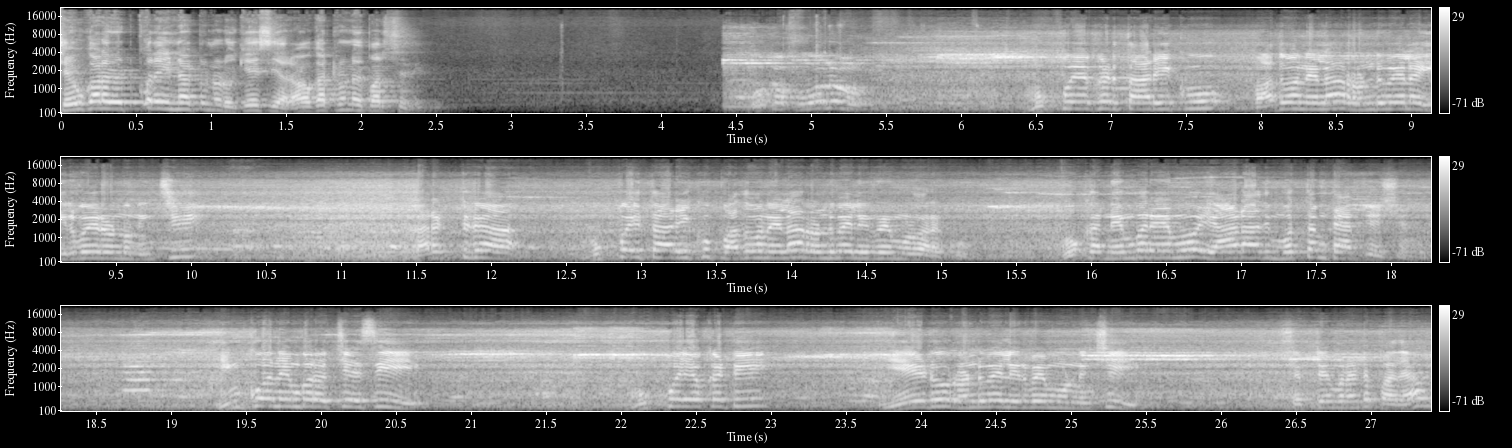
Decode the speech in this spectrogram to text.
చెవుకాడ పెట్టుకొని విన్నట్టున్నాడు కేసీఆర్. ఒక పరిస్థితి ఒక ఫోను ముప్పై ఒకటి తారీఖు పదో నెల రెండు వేల ఇరవై రెండు నుంచి కరెక్ట్గా ముప్పై తారీఖు పదో నెల రెండు వేల ఇరవై మూడు వరకు. ఒక నెంబర్ ఏమో ఏడాది మొత్తం ట్యాప్ చేసిండు ఇంకో నెంబర్ వచ్చేసి ముప్పై ఒకటి ఏడు రెండు వేల ఇరవై మూడు నుంచి సెప్టెంబర్ అంటే పదా?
